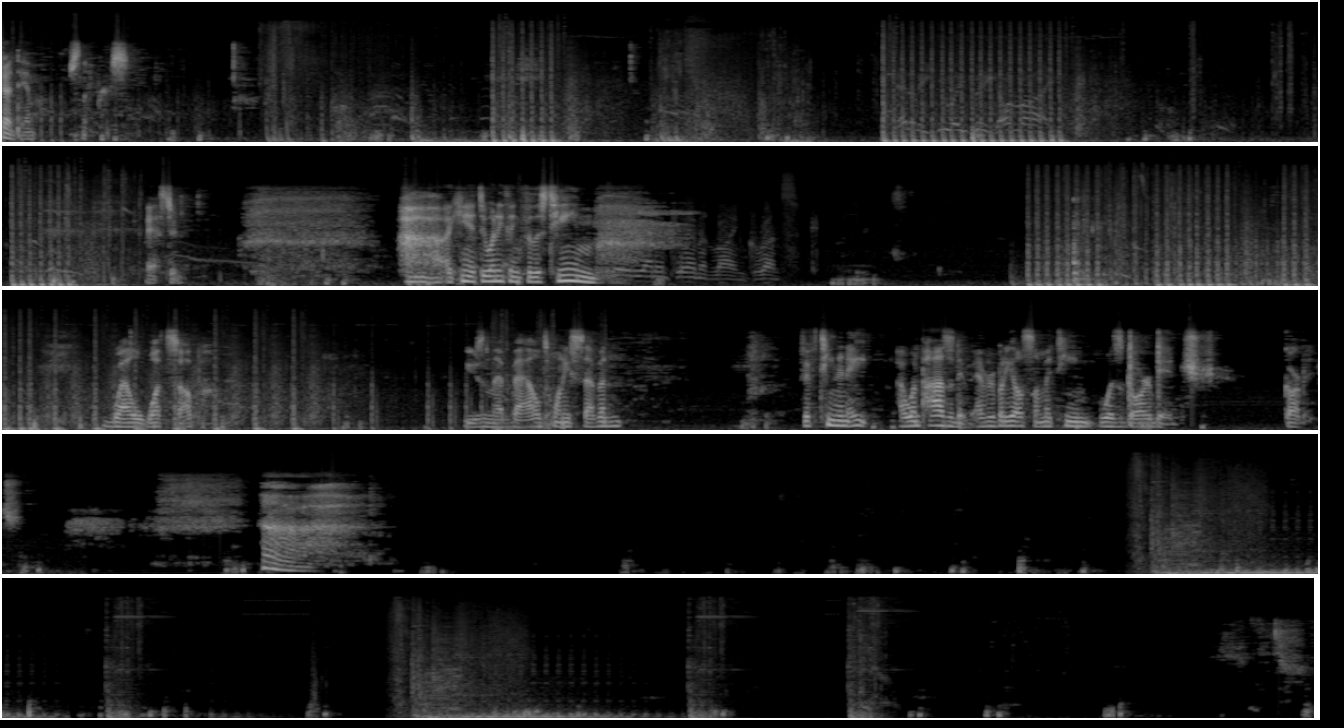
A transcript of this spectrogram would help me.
Goddamn snipers. Bastard. I can't do anything for this team. Well, what's up? Using that Bal 27. 15 and 8. I went positive. Everybody else on my team was garbage. Garbage.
